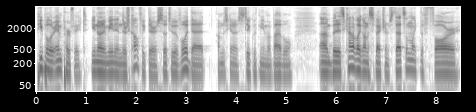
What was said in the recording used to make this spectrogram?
people are imperfect, you know what I mean? And there's conflict there. So to avoid that, I'm just going to stick with me and my Bible. Um, but it's kind of like on a spectrum. So that's on like the far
